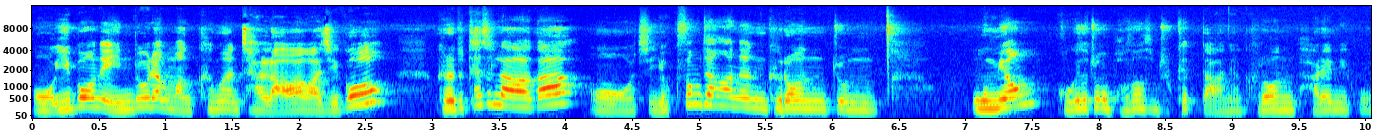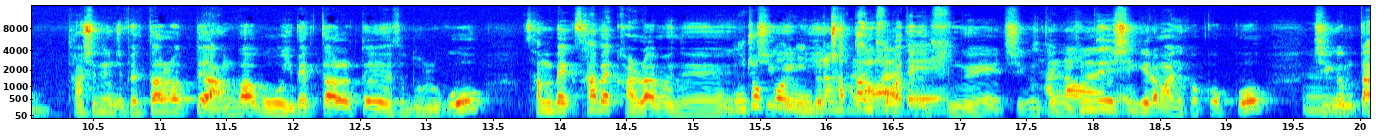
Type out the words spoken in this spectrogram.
어, 이번에 인도량만큼은 잘 나와가지고 그래도 테슬라가 어, 역성장하는 그런 좀 오명 거기서 조금 벗어났으면 좋겠다. 아니야 그런 바람이고. 다시는 이제 100달러 대 안 가고 200달러 대에서 놀고 300, 400 가려면은 무조건 지금 이 인도량 첫잘 단추가 나와야 되게 돼. 중요해. 지금 잘 되게 나와야 힘든 돼. 음. 시기를 많이 겪었고 지금 딱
